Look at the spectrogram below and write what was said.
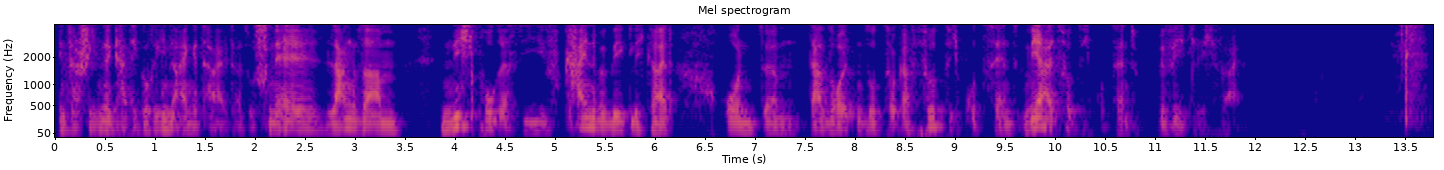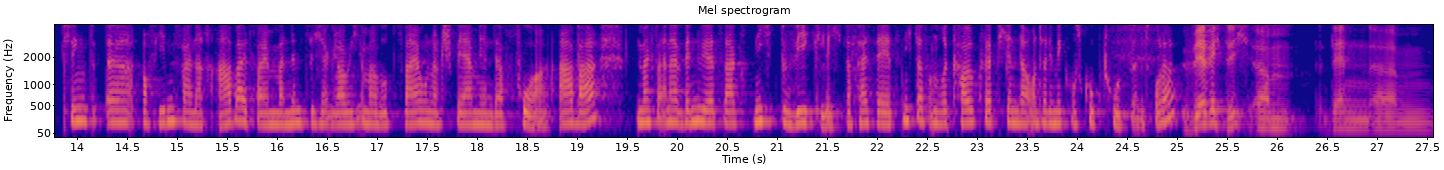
in verschiedene Kategorien eingeteilt. Also schnell, langsam, nicht progressiv, keine Beweglichkeit. Und ähm, da sollten so circa 40 Prozent, mehr als 40 Prozent beweglich sein. Klingt äh, auf jeden Fall nach Arbeit, weil man nimmt sich ja, glaube ich, immer so 200 Spermien davor. Aber, Max Einer, wenn du jetzt sagst, nicht beweglich, das heißt ja jetzt nicht, dass unsere Kaulquäppchen da unter dem Mikroskop tot sind, oder? Sehr richtig. Ähm, denn ähm,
